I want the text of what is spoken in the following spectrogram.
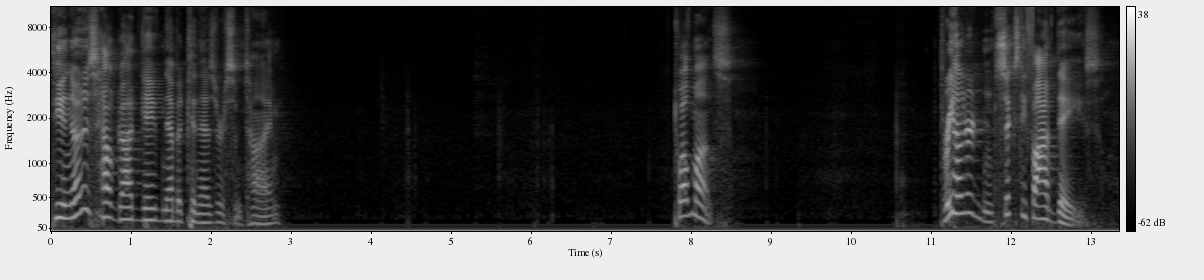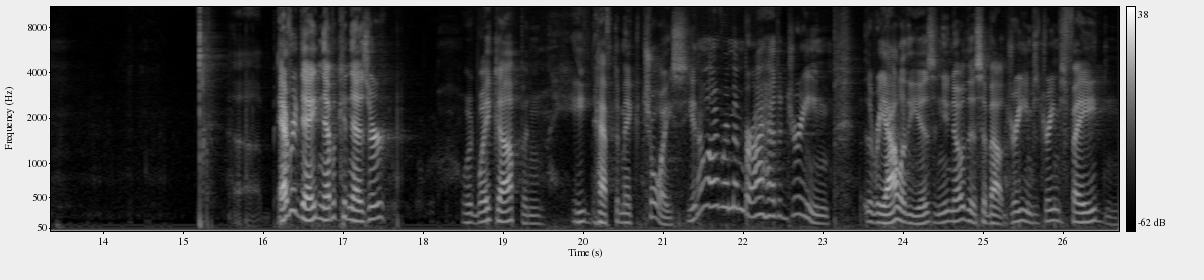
do you notice how God gave Nebuchadnezzar some time? Twelve months. 365 days. Uh, every day, Nebuchadnezzar would wake up and he'd have to make a choice. You know, I remember I had a dream. The reality is, and you know this about dreams, dreams fade, and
